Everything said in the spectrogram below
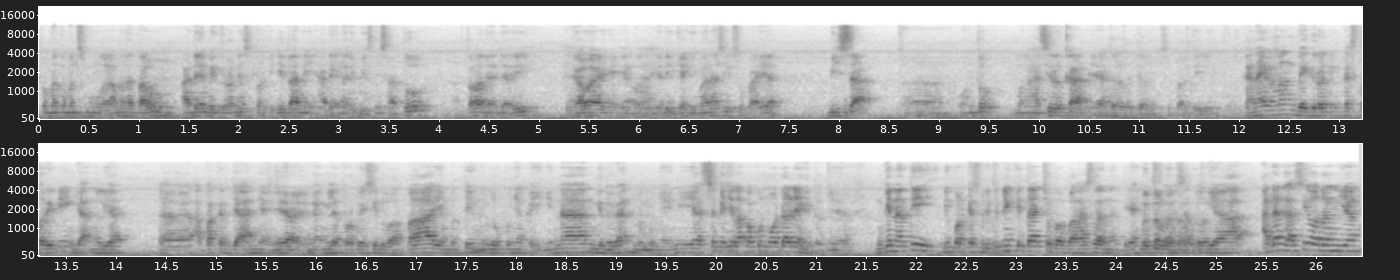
teman-teman semua. Mana tahu Hmm. ada yang backgroundnya seperti kita nih. Ada yang Iya. dari bisnis satu atau ada yang dari pegawai kayak gitu. Jadi kayak gimana sih supaya bisa eh, untuk menghasilkan ya. Betul, betul. Seperti itu. Karena memang background investor ini nggak ngelihat eh, apa kerjaannya ya, Iya, iya. nggak ngelihat profesi lu apa, yang penting Hmm. lu punya keinginan gitu kan, lu Hmm. punya ini ya sekecil apa pun modalnya gitu. Iya. Mungkin nanti di podcast berikutnya kita coba bahas lah nanti ya. Betul, Salah betul, Satu betul. ya ada nggak sih orang yang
